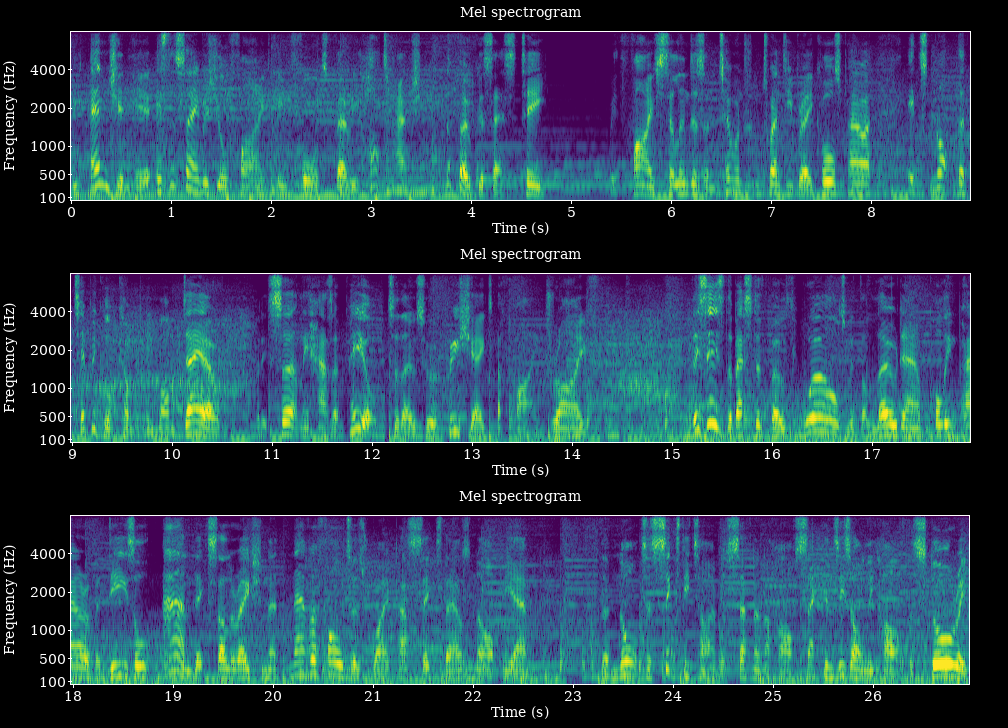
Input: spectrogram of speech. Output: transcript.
The engine here is the same as you'll find in Ford's very hot hatch, the Focus ST. With 5 cylinders and 220 brake horsepower, it's not the typical company Mondeo, but it certainly has appeal to those who appreciate a fine drive. This is the best of both worlds with the low down pulling power of a diesel and acceleration that never falters right past 6000 RPM. The 0 to 60 time of 7.5 seconds is only half the story.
